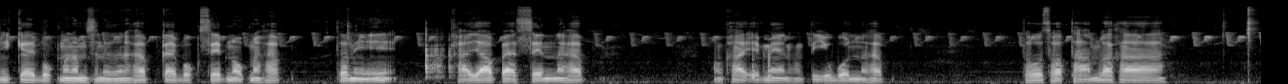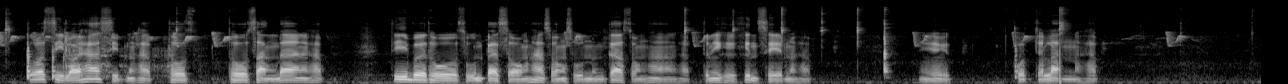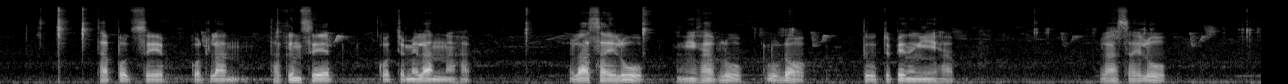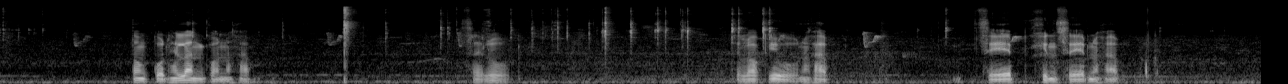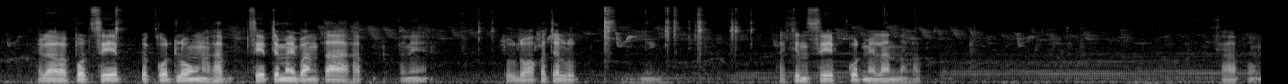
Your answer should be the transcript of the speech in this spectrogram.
มีไก่บกมานำเสนอนะครับ ไก่บกเซฟนกนะครับ ตัวนี้ขายาว 8 เซนนะครับ ของค่ายเอฟแมนของตีอุบลนะครับ โทรสอบถามราคา ตัว 450 นะครับ โทรโทรสั่งได้นะครับ ที่เบอร์โทร 0825201925 นะครับ ตัวนี้คือขึ้นเซฟนะครับ นี่กดจะลั่นนะครับ ถ้าปลดเซฟกดลั่น ถ้าขึ้นเซฟกดจะไม่ลั่นนะครับ เวลาใส่ลูกอย่างนี้ครับลูกลูกดอกตูดจะเป็นอย่างนี้ครับ เวลาใส่ลูกต้องกดให้ลั่นก่อนนะครับ ใส่ลูกจะล็อกอยู่นะครับ เซฟขึ้นเซฟนะครับ เวลาเราปลดเซฟเรากดลงนะครับ เซฟจะไม่บังตาครับตัวนี้ ลูกดอกก็จะหลุด ถ้าขึ้นเซฟกดไม่ลั่นนะครับ ครับผม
